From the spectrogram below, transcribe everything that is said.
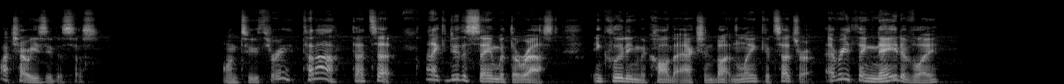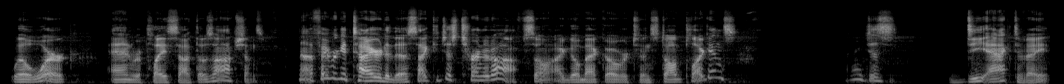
watch how easy this is. One, two, three, ta-da, that's it. And I can do the same with the rest, including the call to action button link, etc. Everything natively will work and replace out those options. Now, if I ever get tired of this, I could just turn it off. So I go back over to installed plugins and I just deactivate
